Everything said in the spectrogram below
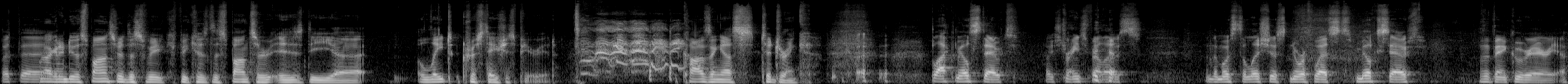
but the We're not going to do a sponsor this week because the sponsor is the uh, late Cretaceous period, causing us to drink. Blackmail Stout by Strange Fellows, and the most delicious Northwest milk stout of the Vancouver area.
